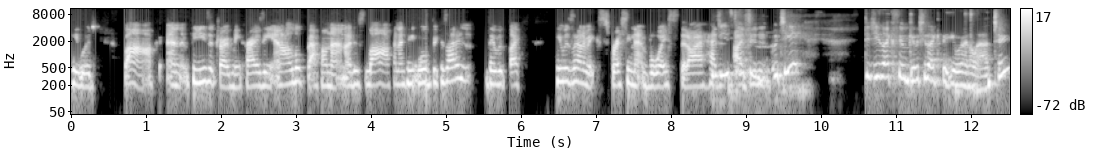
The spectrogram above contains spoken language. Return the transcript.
he would bark. And for years it drove me crazy. And I look back on that and I just laugh and I think, well, because I didn't. There was like he was kind of expressing that voice that I had. Did I didn't. Guilty? Did you like feel guilty like that you weren't allowed to?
